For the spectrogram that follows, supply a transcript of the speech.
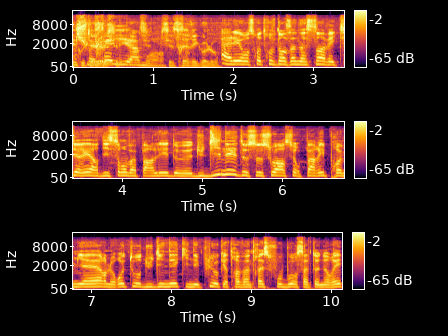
je suis écoutez-le, très c'est- lié à c'est- moi. C'est très rigolo. Allez, on se retrouve dans un instant avec Thierry Ardisson. On va parler de- du dîner de ce soir sur Paris Première. Le retour du dîner qui n'est plus au 93 Faubourg Saint-Honoré,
